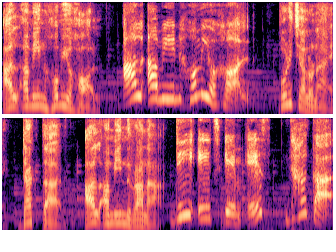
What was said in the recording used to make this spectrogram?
আল আমিন হোমিও হল। আল আমিন হোমিও হল। পরিচালনায় doctor Al Amin Rana DHMS Dhaka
